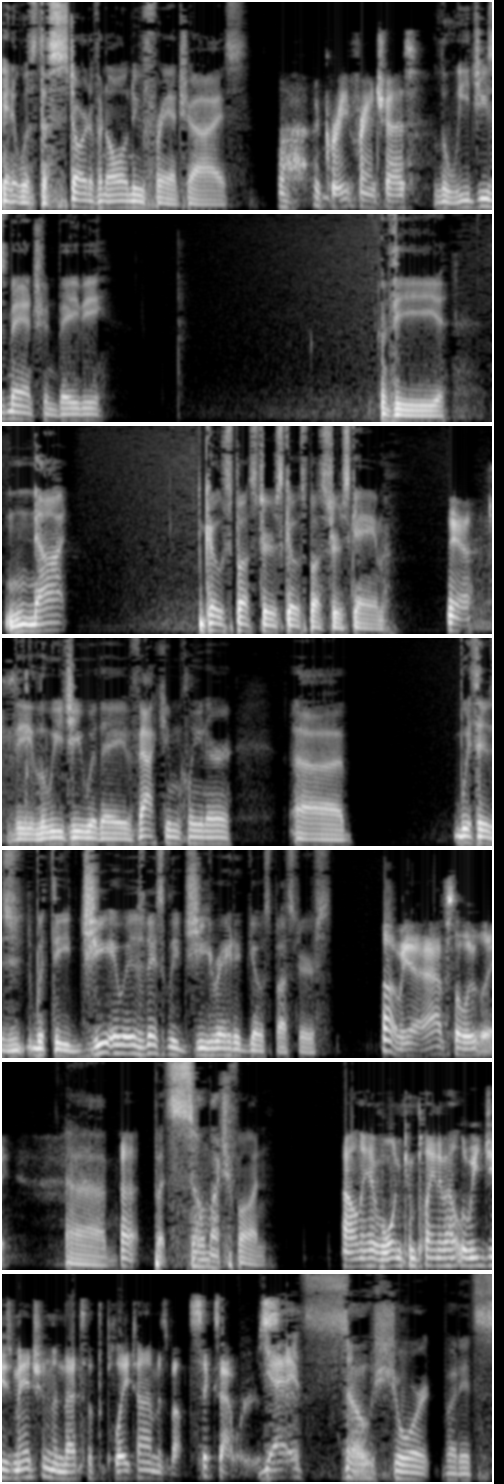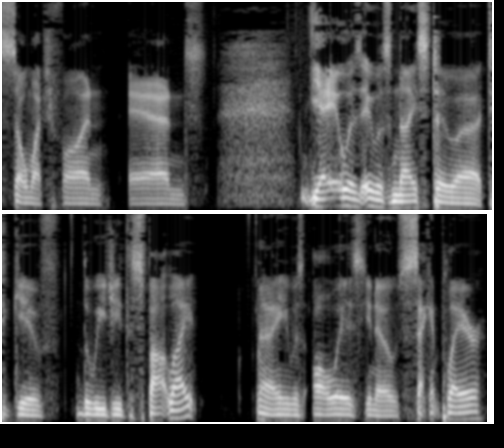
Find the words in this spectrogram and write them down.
And it was the start of an all new franchise. Oh, a great franchise. Luigi's Mansion, baby. The not Ghostbusters Ghostbusters game. Yeah, The Luigi with a vacuum cleaner, uh, with his with the G. It was basically G-rated Ghostbusters, Oh yeah, absolutely. Um Uh, but so much fun. I only have one complaint about Luigi's Mansion, and that's that the playtime is about six hours. Yeah, it's so short, but it's so much fun, and yeah, it was it was nice to uh, to give Luigi the spotlight. Uh, he was always, you know, second player,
